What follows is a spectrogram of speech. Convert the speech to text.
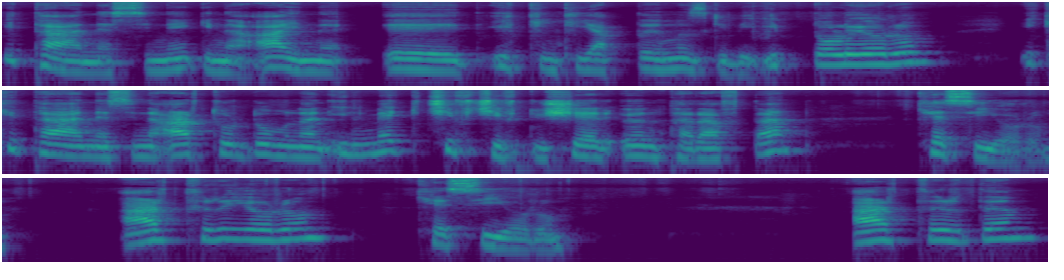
Bir tanesini yine aynı e, ilkinki yaptığımız gibi ip doluyorum. İki tanesini artırdığımdan ilmek çift çift düşer ön taraftan kesiyorum. Artırıyorum, kesiyorum. Artırdım,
